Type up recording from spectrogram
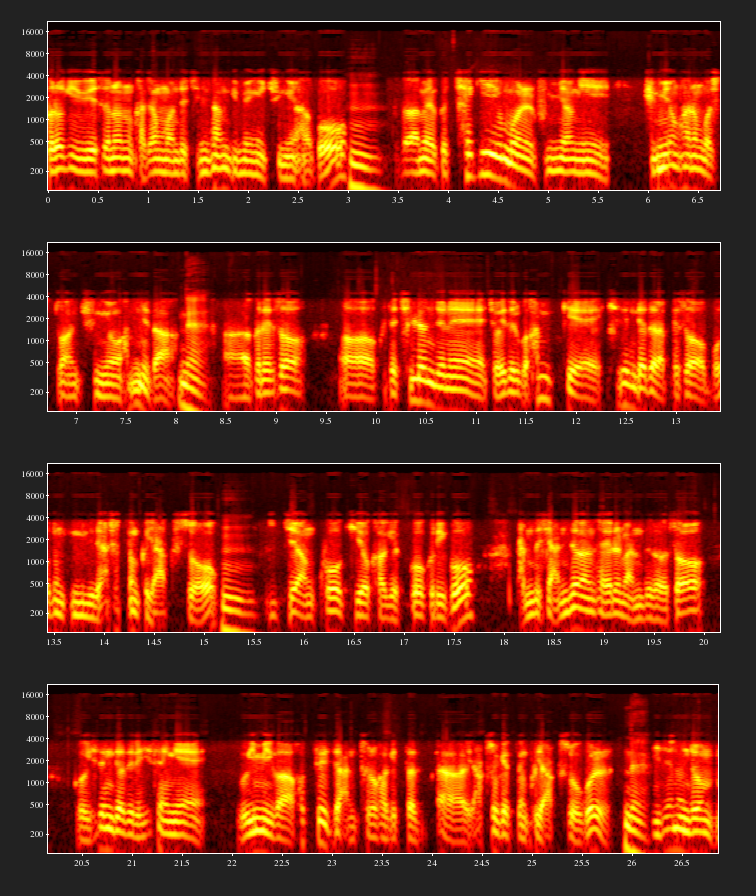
그러기 위해서는 가장 먼저 진상규명이 중요하고, 음. 그 다음에 그 책임을 분명히 규명하는 것이 또한 중요합니다. 네. 아, 그래서, 어, 그때 7년 전에 저희들과 함께 희생자들 앞에서 모든 국민들이 하셨던 그 약속 음. 잊지 않고 기억하겠고, 그리고 반드시 안전한 사회를 만들어서 그 희생자들의 희생에 의미가 헛되지 않도록 하겠다, 아, 약속했던 그 약속을 네. 이제는 좀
